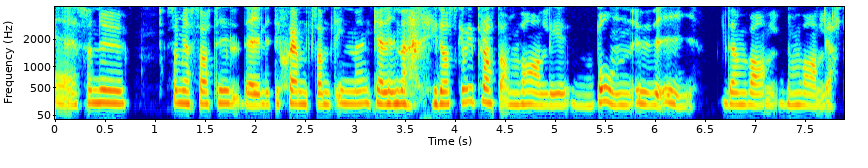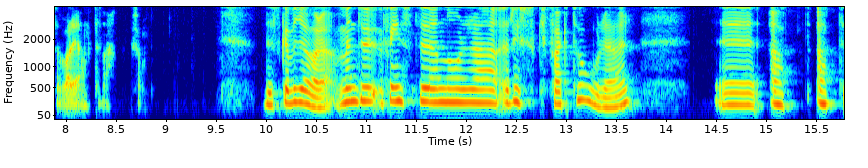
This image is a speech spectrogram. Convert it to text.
Eh, så nu, som jag sa till dig lite skämtsamt innan Karina, idag ska vi prata om vanlig BON-UVI, den van, de vanligaste varianterna. Liksom. Det ska vi göra. Men du, finns det några riskfaktorer? Eh, att, att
